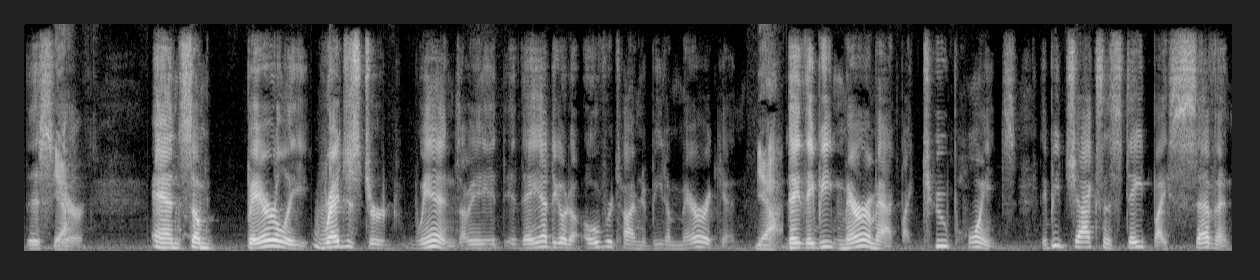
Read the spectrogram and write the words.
this Yeah. year, and some barely registered wins. I mean, it, it- they had to go to overtime to beat American. Yeah. They they beat Merrimack by two points. They beat Jackson State by seven.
